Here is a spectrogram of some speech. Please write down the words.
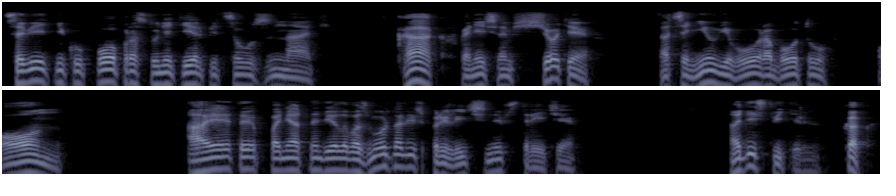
советнику попросту не терпится узнать, как в конечном счете оценил его работу он. А это, понятное дело, возможно лишь при личной встрече. А действительно, как?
